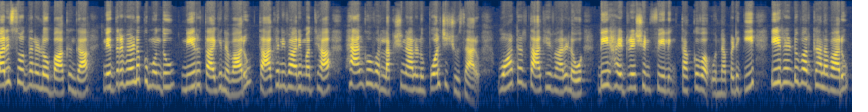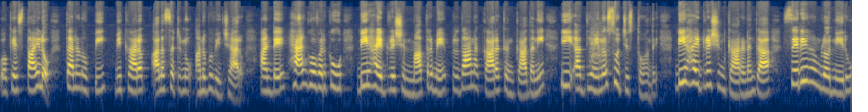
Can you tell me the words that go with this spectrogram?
పరిశోధనలో భాగంగా నిద్రవేళకు ముందు నీరు తాగిన వారు తాగని వారి మధ్య హ్యాంగ్ ఓవర్ లక్షణాలను పోల్చి చూశారు. వాటర్ తాగే వారిలో డీహైడ్రేషన్ ఫీలింగ్ తక్కువ ఉన్నప్పటికీ ఈ రెండు వర్గాల వారు ఒకే స్థాయిలో తలనొప్పి వికారం అలసటను అనుభవించారు. అంటే హ్యాంగ్ ఓవర్కు డీహైడ్రేషన్ మాత్రమే ప్రధాన కారకం కాదని ఈ అధ్యయనం సూచిస్తోంది. డీహైడ్రేషన్ కారణంగా శరీరంలో నీరు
